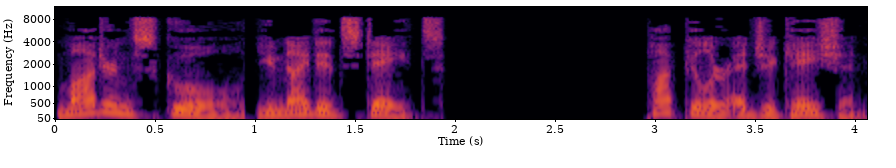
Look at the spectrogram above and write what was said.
Modern School United States. Popular education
